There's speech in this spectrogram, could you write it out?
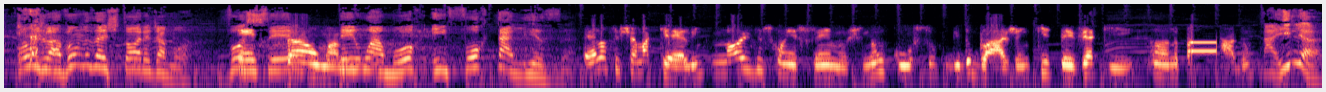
vamos lá, vamos à história de amor. Você Então, tem um amor em Fortaleza. Ela se chama Kelly. Nós nos conhecemos num curso de dublagem que teve aqui ano passado. Na ilha?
